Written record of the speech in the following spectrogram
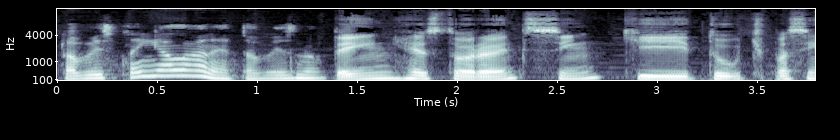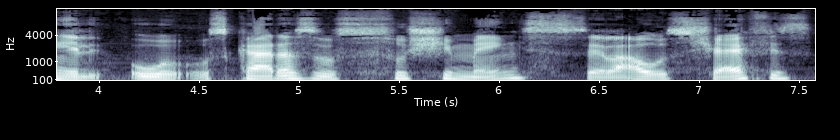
Talvez tenha lá, né? Talvez não. Tem restaurantes, sim, que tu, tipo assim, ele, o, os caras, os sushimens, sei lá, os chefes,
